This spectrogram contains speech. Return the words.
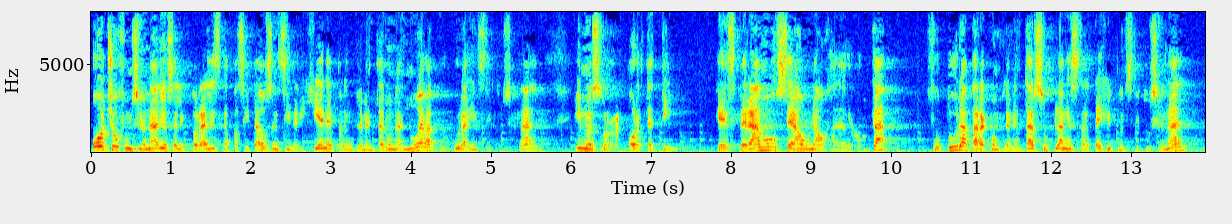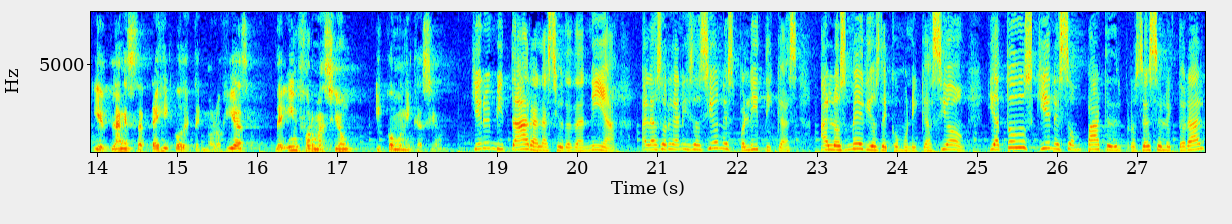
ocho funcionarios electorales capacitados en ciberhigiene para implementar una nueva cultura institucional y nuestro reporte TIM que esperamos sea una hoja de ruta futura para complementar su plan estratégico institucional y el plan estratégico de tecnologías de información y comunicación. Quiero invitar a la ciudadanía, a las organizaciones políticas, a los medios de comunicación y a todos quienes son parte del proceso electoral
